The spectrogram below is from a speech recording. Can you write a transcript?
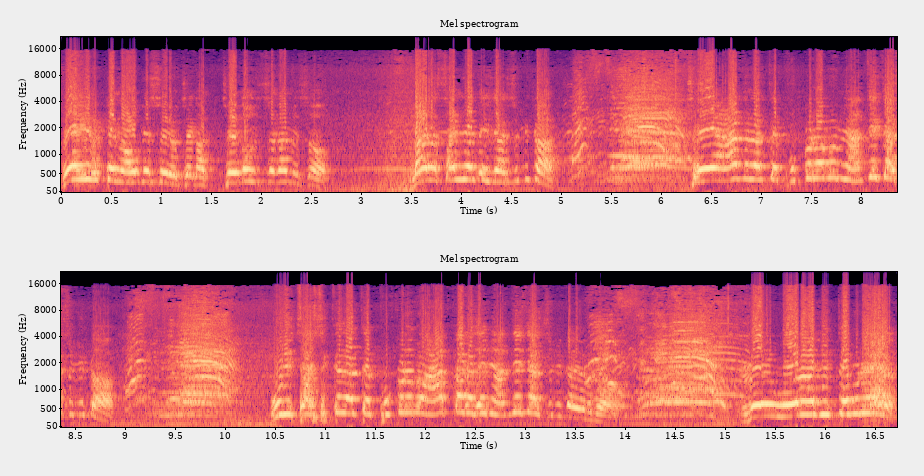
왜 이렇게 나오겠어요 제가 제 돈 써가면서 나라 살려야 되지 않습니까? 제 아들한테 부끄러우면 안 되지 않습니까? 우리 자식들한테 부끄러우면 아빠가 되면 안 되지 않습니까 여러분? 그 걸 원하기 때문에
